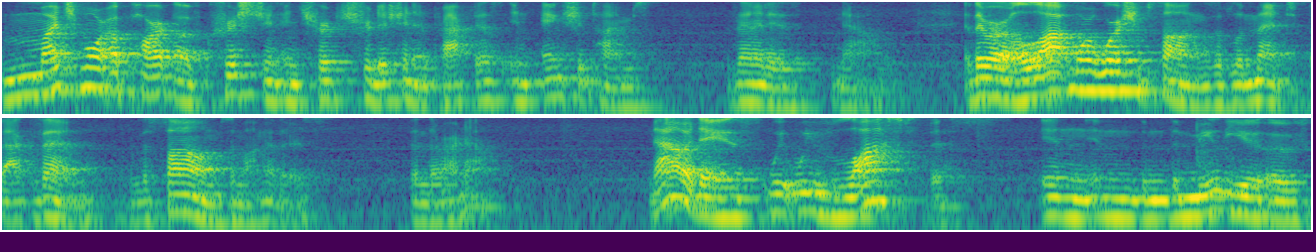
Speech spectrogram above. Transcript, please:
much more a part of Christian and church tradition and practice in ancient times than it is now. There were a lot more worship songs of lament back then, the Psalms among others, than there are now. Nowadays, we, we've lost this in, in the, the milieu of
